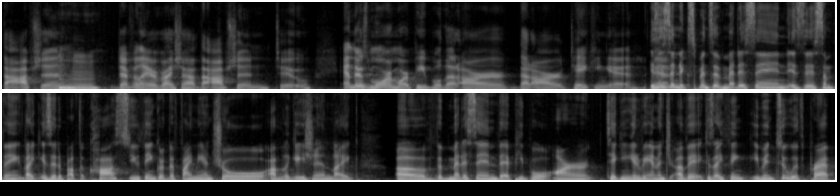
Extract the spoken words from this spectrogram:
the option. Mm-hmm. Definitely, everybody should have the option to. And there's more and more people that are that are taking it. is this an expensive medicine? Is this something like? Is it about the cost you think, or the financial obligation, like? Of the medicine that people aren't taking advantage of it, because I think even too with PrEP,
